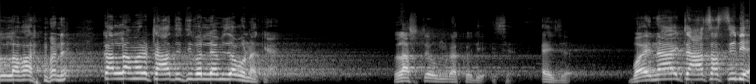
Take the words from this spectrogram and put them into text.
আল্লাহ পার মানে? কাল্লা আমার টাকা দিতে পারলে আমি যাব না কে লাস্টে উমরা করিয়েছে এই যে ভয় নাই টাকা চাচ্ছি রে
